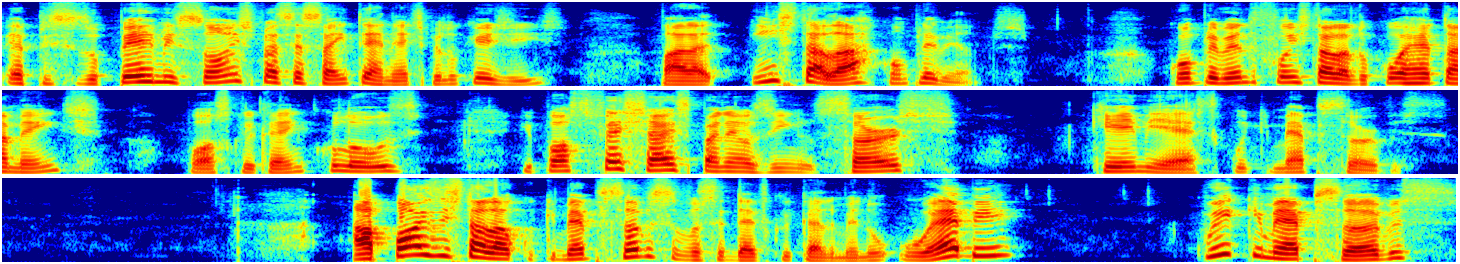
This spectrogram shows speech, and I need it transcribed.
é preciso permissões para acessar a internet pelo QGIS para instalar complementos. O complemento foi instalado corretamente, posso clicar em Close e posso fechar esse painelzinho Search QMS, Quick Map Service. Após instalar o Quick Map Service, você deve clicar no menu Web, Quick Map Service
